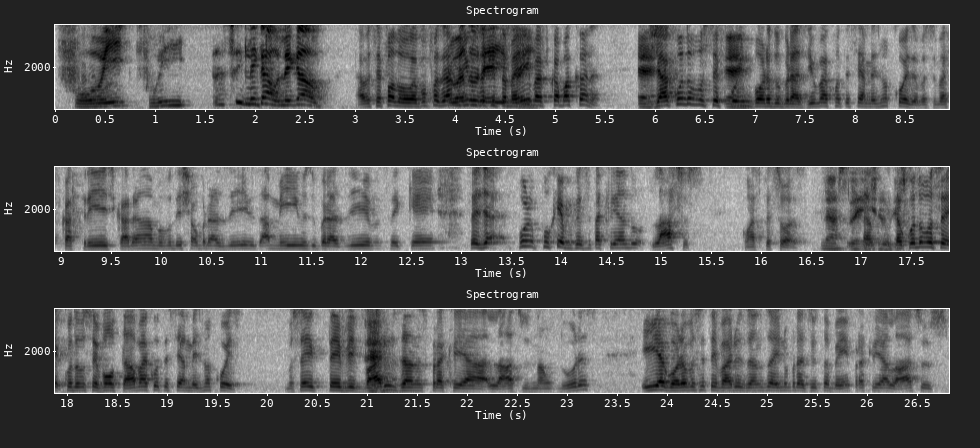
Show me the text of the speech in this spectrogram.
foi, foi assim, legal, legal. Aí você falou, eu vou fazer eu amigos aqui também e vai ficar bacana. É. Já quando você for é. embora do Brasil, vai acontecer a mesma coisa. Você vai ficar triste, caramba, vou deixar o Brasil, os amigos do Brasil, não sei. Ou seja, por, por quê? Porque você está criando laços com as pessoas. Laços, é então, isso, então quando, você, quando você voltar, vai acontecer a mesma coisa. Você teve vários é. anos para criar laços na Honduras e agora você tem vários anos aí no Brasil também para criar laços,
